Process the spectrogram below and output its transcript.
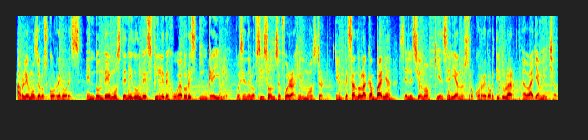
hablemos de los corredores, en donde hemos tenido un desfile de jugadores increíble, pues en el offseason se fue Raheem Monster. Empezando la campaña, se lesionó quien sería nuestro corredor titular, Elijah Mitchell.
